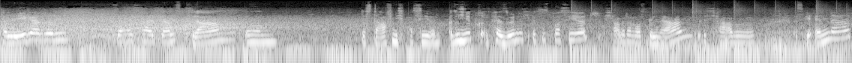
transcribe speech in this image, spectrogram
Verlegerin sage ich halt ganz klar, ähm, das darf nicht passieren. Also mir persönlich ist es passiert. Ich habe daraus gelernt. Ich habe es geändert.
